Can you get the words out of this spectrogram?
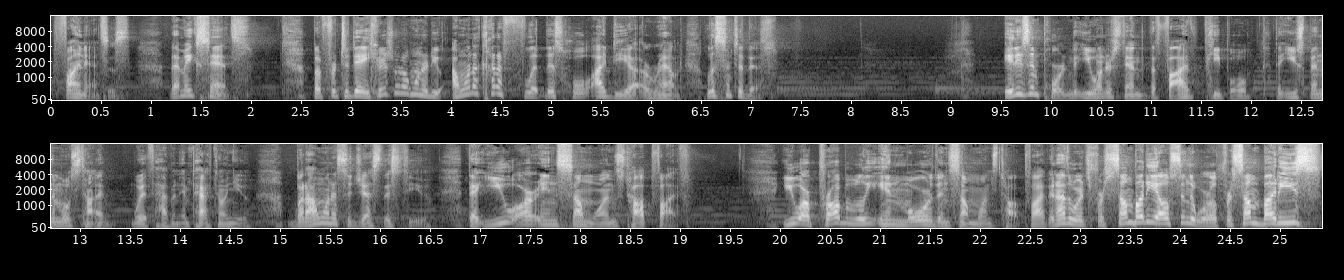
finances. That makes sense. But for today, here's what I want to do I want to kind of flip this whole idea around. Listen to this it is important that you understand that the five people that you spend the most time with have an impact on you. But I want to suggest this to you that you are in someone's top five. You are probably in more than someone's top five. In other words, for somebody else in the world, for somebody's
